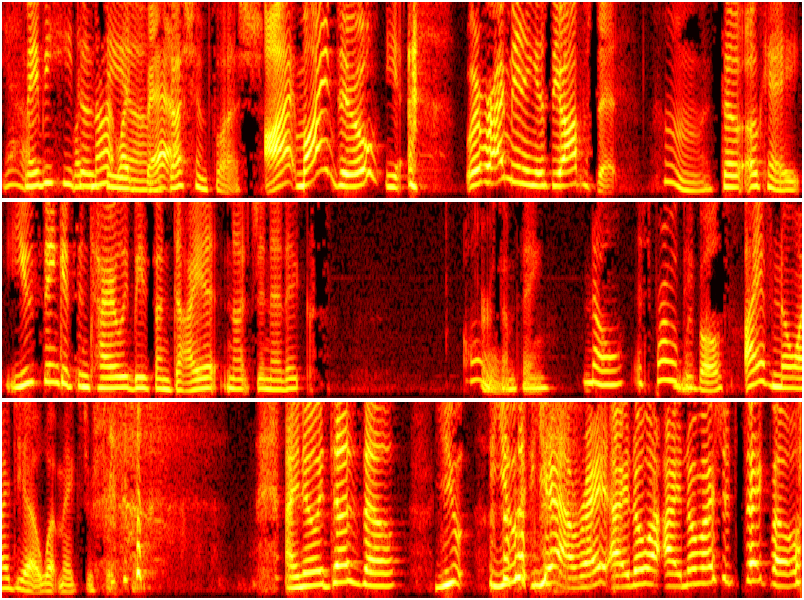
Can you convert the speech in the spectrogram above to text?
Yeah, Maybe he Like, does not the like um, gush and flush. I mine do. Yeah. Whatever I'm eating is the opposite. Hmm. So, okay, you think it's entirely based on diet, not genetics Oh or something? no, it's probably Mix. both. I have no idea what makes your shit. I know it does, though. You you yeah, right? I know I know my shit stink though.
